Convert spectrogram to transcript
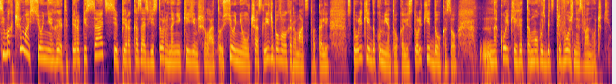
ці магчыма сёння гэта перапісаць пераказаць гісторыю на нейкі іншы лад. Сёння ў час лічбавага грамадства калі столькі дакументаў калі столькі доказаў наколькі гэта могуць быць трывожныя званочки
